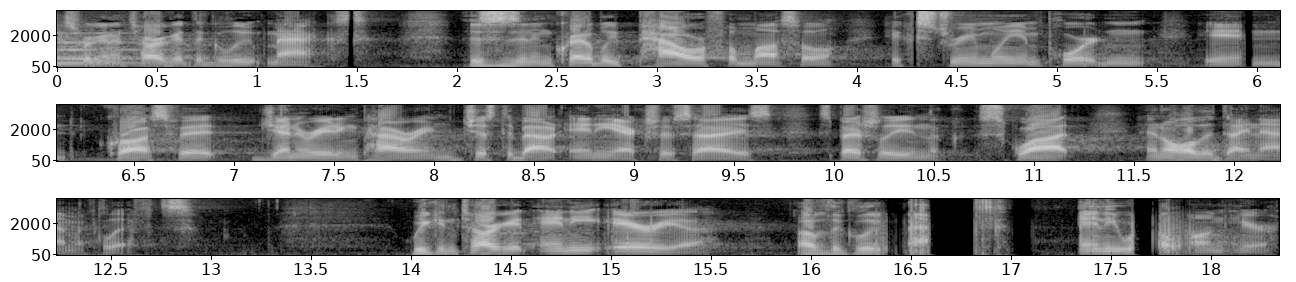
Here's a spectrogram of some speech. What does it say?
Next, we're going to target the glute max. This is an incredibly powerful muscle, extremely important in CrossFit, generating power in just about any exercise, especially in the squat and all the dynamic lifts. We can target any area of the glute max, anywhere along here.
